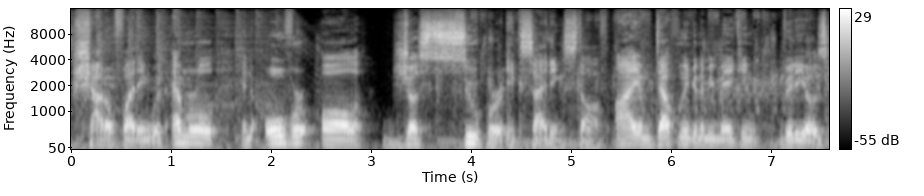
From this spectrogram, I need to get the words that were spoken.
Shadow fighting with Emerald, and overall, just super exciting stuff. I am definitely going to be making videos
